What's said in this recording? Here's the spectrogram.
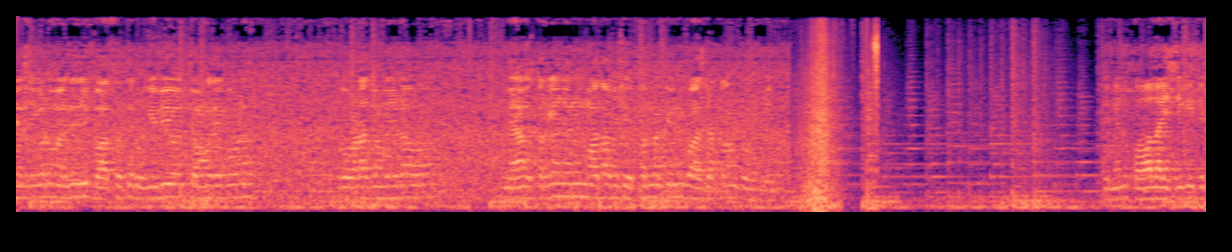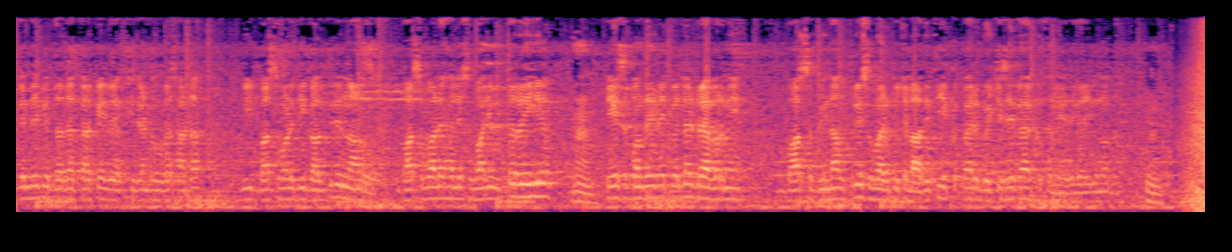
ਚੰਡੀਗੜ੍ਹ ਆਏ ਤੇ ਜੀ ਬੱਸ ਉੱਥੇ ਰੁਕੀ ਵੀ ਉਹ ਚੌਂਕ ਦੇ ਕੋਲ ਗੋੜਾ ਚੌਂਕ ਜਿਹੜਾ ਵਾ। ਮੈਂ ਉਤਰ ਗਿਆ ਜਦੋਂ ਮਾਤਾ ਪਿੱਛੇ ਉਤਰਨ ਲੱਗੀ ਉਹਨੂੰ ਬੱਸ ਚੱਕਰਾਂ ਤੋਂ ਗਈ ਤੇ ਮੈਨੂੰ ਕਾਲ ਆਈ ਸੀਗੀ ਤੇ ਕਹਿੰਦੇ ਕਿ ਦਾਦਾ ਕਰਕੇ ਵੀ ਐਕਸੀਡੈਂਟ ਹੋ ਗਿਆ ਸਾਡਾ ਵੀ ਬੱਸ ਵਾਲੇ ਦੀ ਗਲਤੀ ਦੇ ਨਾਲ ਹੋਇਆ ਬੱਸ ਵਾਲੇ ਹਲੇ ਸਵਾਰੀ ਉਤਰ ਰਹੀ ਹੈ ਹੂੰ। ਤੇ ਇਸ ਬੰਦੇ ਨੇ ਪਹਿਲਾਂ ਡਰਾਈਵਰ ਨੇ ਬੱਸ ਬਿਨਾਂ ਉਤਰੀ ਸਵਾਰੀ ਤੋਂ ਚਲਾ ਦਿੱਤੀ ਇੱਕ ਪੈਰ ਵਿੱਚ ਸੀਗਾ ਇੱਕ ਥੱਲੇ ਸੀਗਾ ਜੀ ਉਹਨਾਂ ਦਾ।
